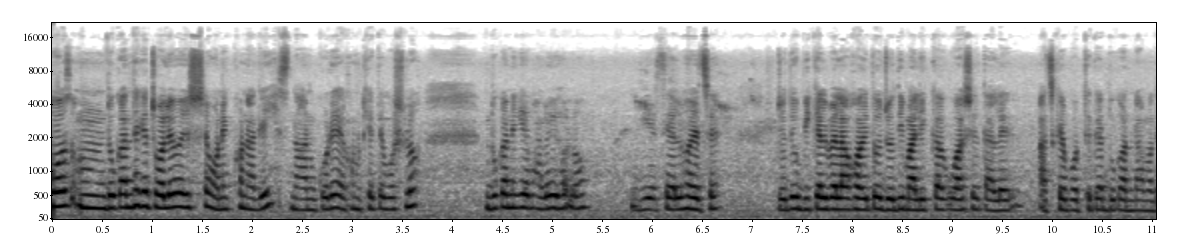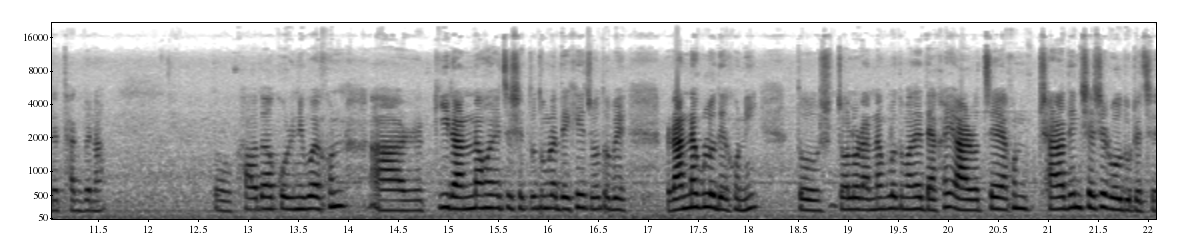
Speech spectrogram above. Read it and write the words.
ও দোকান থেকে চলেও এসছে অনেকক্ষণ আগেই, স্নান করে এখন খেতে বসল। দোকানে গিয়ে ভালোই হলো, গিয়ে সেল হয়েছে। যদিও বিকেলবেলা হয়তো যদি মালিক কাকু আসে, তাহলে আজকের পর থেকে দোকানটা আমাদের থাকবে না। তো খাওয়া দাওয়া করে নিব এখন। আর কি রান্না হয়েছে সে তো তোমরা দেখেইছো, তবে রান্নাগুলো দেখো নি। তো চলো রান্নাগুলো তোমাদের দেখাই। আর হচ্ছে এখন সারাদিন শেষে রোদ উঠেছে।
